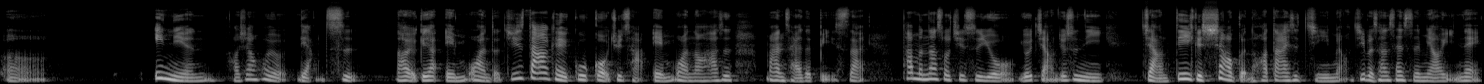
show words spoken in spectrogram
呃，一年好像会有两次，然后有一个叫 M One 的，其实大家可以 Google 去查 M One，然后它是漫才的比赛。他们那时候其实有有讲，就是你讲第一个笑梗的话，大概是几秒，基本上三十秒以内。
